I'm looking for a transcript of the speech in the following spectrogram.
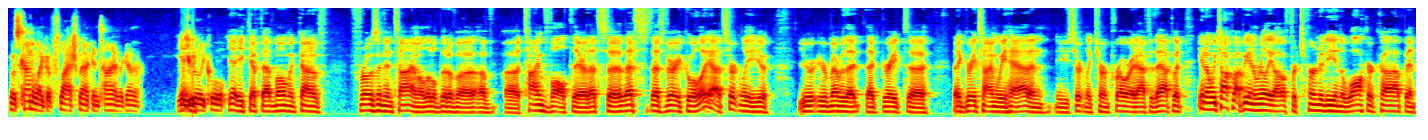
It was kind of like a flashback in time. It kind of yeah, was you, really cool. Yeah, you kept that moment kind of frozen in time, a little bit of a, of a time vault there. That's uh, that's that's very cool. Well, yeah, it's certainly you, you you remember that that great uh, that great time we had, and you certainly turned pro right after that. But you know, we talk about being really a fraternity in the Walker Cup, and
